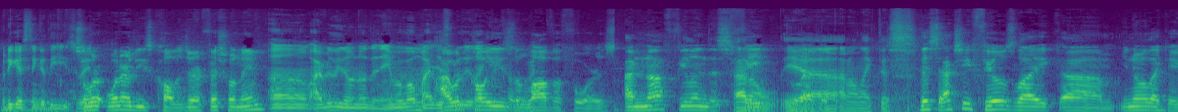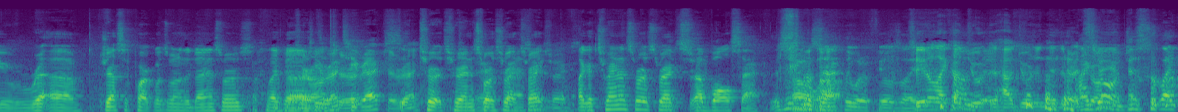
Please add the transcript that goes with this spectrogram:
what do you guys think of these? So what, what are these called? Is there an official name? um, I really don't know the name of them. I just I would really call like these the colorway. lava fours. I'm not feeling this I don't. Yeah, leather. I don't like this. This actually feels like, um, you know, like a re- uh, Jurassic Park. What's one of the dinosaurs? Like a T-Rex? T-Rex? T-Rex. Tyrannosaurus Rex, right? Rex. Like a Tyrannosaurus Rex uh, ball sack. This is Oh, wow. exactly what it feels like. So you don't like how, Jor- how Jordan did the retro? I don't. Just like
